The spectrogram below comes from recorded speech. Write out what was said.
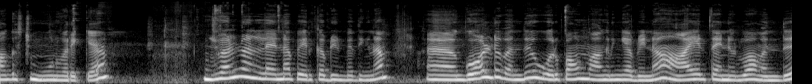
ஆகஸ்ட் மூணு வரைக்கும். ஜுவல்லனில் என்ன போயிருக்கு அப்படின்னு பார்த்தீங்கன்னா கோல்டு வந்து ஒரு பவுன் வாங்குறீங்க அப்படின்னா ஆயிரத்தி ஐநூறுரூவா வந்து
